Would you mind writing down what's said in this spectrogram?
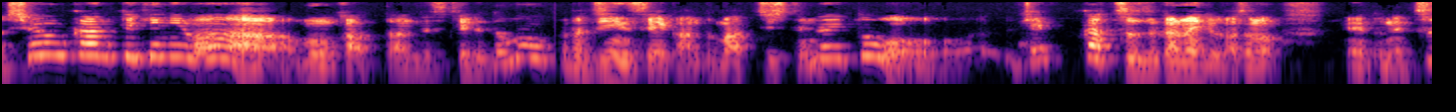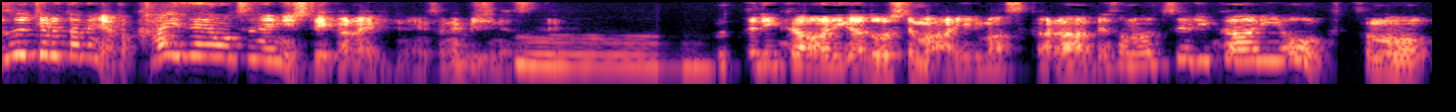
うん。瞬間的には儲かったんですけれども、やっぱ人生観とマッチしてないと、結果続かないというか、その、えっ、とね、続けるためにやっぱ改善を常にしていかないといけないんですよね、ビジネスって。うん。移り変わりがどうしてもありますから、で、その移り変わりを、その、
